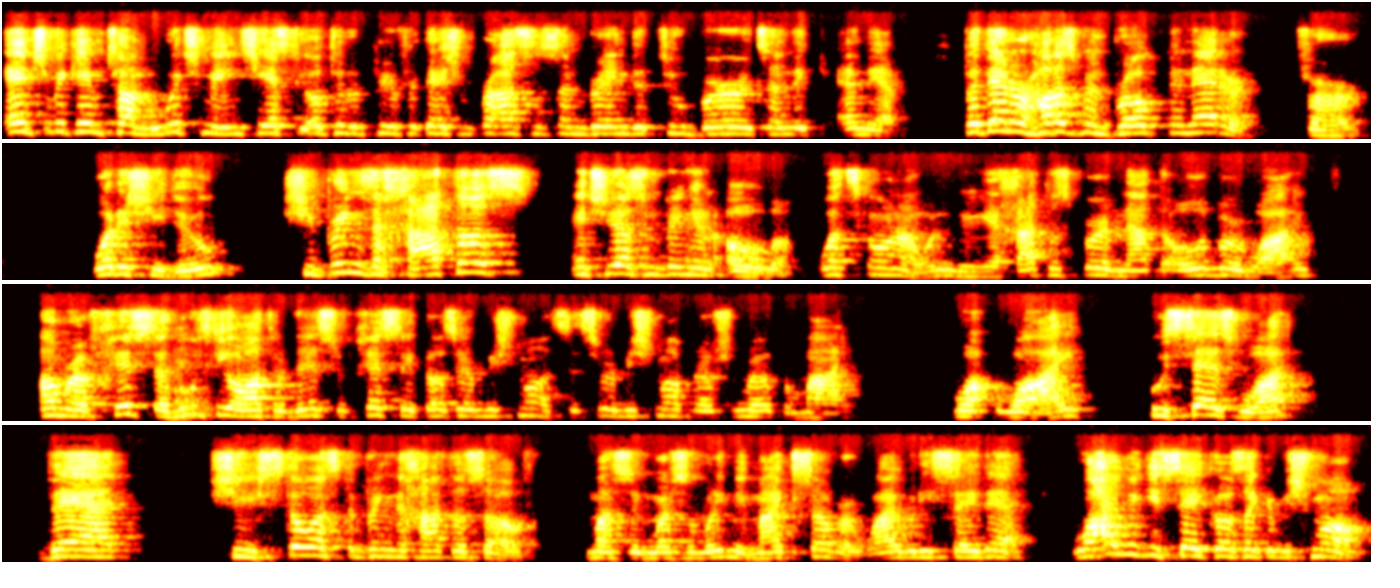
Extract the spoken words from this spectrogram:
and she became tummy, which means she has to go through the purification process and bring the two birds and the and the but then her husband broke the neder for her. What does she do? She brings a chatos and she doesn't bring an ola. What's going on? You doing? A chatos bird, not the ola bird. Why? Amr of Chisda, who's the author of this? Rav Chisda goes to Rabbi Shmuel. It's Rabbi Shmuel Rav Shmuel Why? Why? Who says what? That she still has to bring the chatos of. Masig Marshall, what do you mean? Mike Sover. Why would he say that? Why would you say it goes like a Bishmal?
